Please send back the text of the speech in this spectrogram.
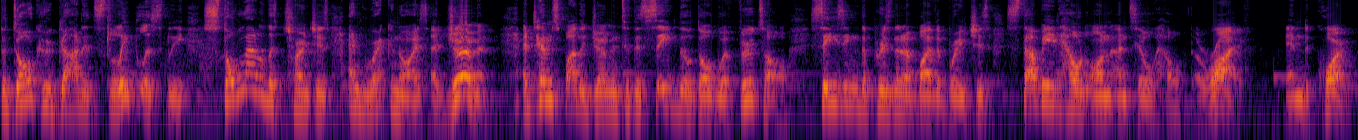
the dog who guarded sleeplessly stole out of the trenches and recognized a German. Attempts by the German to deceive the dog were futile. Seizing the prisoner by the breeches, Stubby held on until help arrived. End quote.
